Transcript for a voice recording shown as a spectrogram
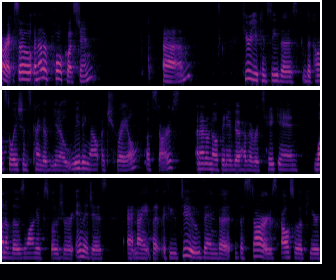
All right, so another poll question. Um, here you can see the, the constellations kind of, you know, leaving out a trail of stars. And I don't know if any of you have ever taken one of those long exposure images, at night, but if you do, then the, the stars also appear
